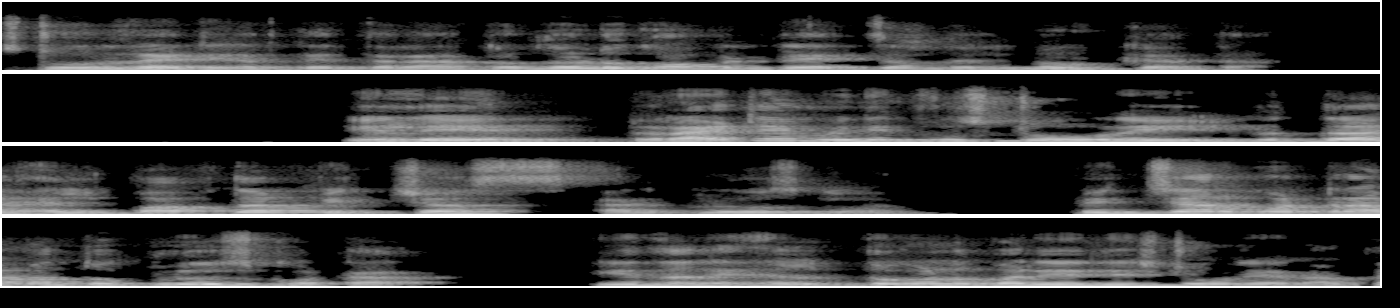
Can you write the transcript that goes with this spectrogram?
ಸ್ಟೋರಿ ರೈಟಿಂಗ್ ಅಂತ ಕೇಳ್ತಾರ ದೊಡ್ಡ ದೊಡ್ಡ ಕಾಂಪಿಟೇಟಿವ್ ಎಕ್ಸಾಮ್ ದಲ್ಲಿನೂ ಕೇಳ್ತಾರೆ. ಇಲ್ಲಿ writing meaningful story with the help of the pictures and clues given picture ಕೊಟ್ರ ಮತ್ತು ಕ್ಲೂಸ್ ಕೊಟ್ಟಾರ ಇದನ್ನ ಹೆಲ್ಪ್ ತಗೊಂಡು ಬರೀರಿ ಸ್ಟೋರಿ ಅಂತ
